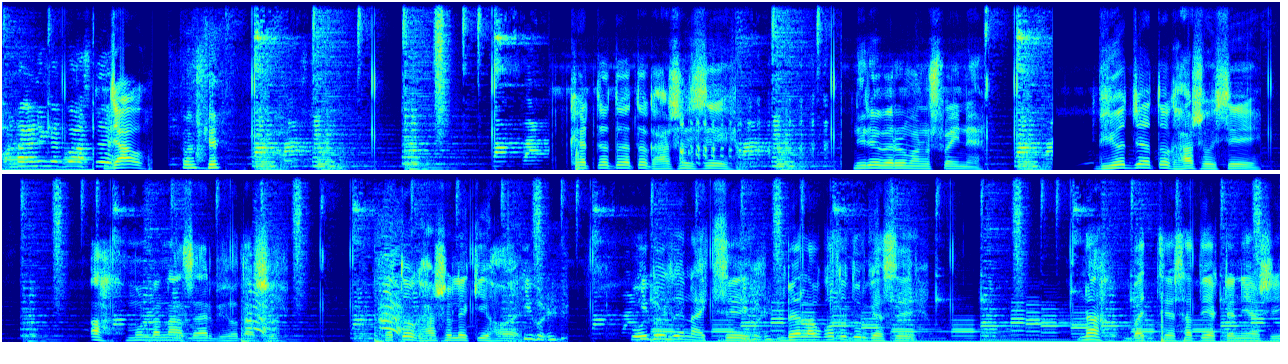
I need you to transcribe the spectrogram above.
ঘণ্টা খানিক দেখব আসতে। যাও। ক্ষেত্রে তো এত ঘাস হয়েছে নিরে বেরোর মানুষ পাই না। বৃহৎ যে এত ঘাস হয়েছে আহ মনটা না আছে আর বৃহৎ আসে এত ঘাস হলে কি হয় ওই তো যে নাচছে বেলাও কত দূর গেছে না বাচ্চার সাথে একটা নিয়ে আসি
